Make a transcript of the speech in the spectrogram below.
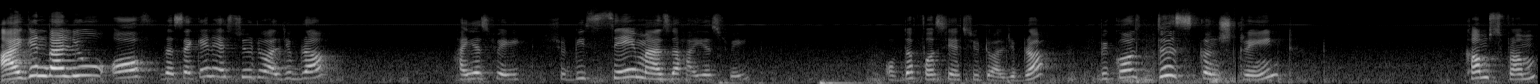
eigenvalue of the second SU2 algebra highest weight should be same as the highest weight of the first SU2 algebra because this constraint comes from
